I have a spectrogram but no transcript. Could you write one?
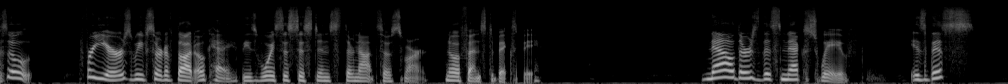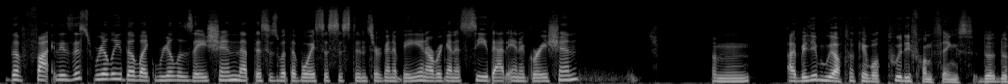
so for years we've sort of thought, okay, these voice assistants, they're not so smart. No offense to Bixby. Now there's this next wave. Is this the fi- is this really the like realization that this is what the voice assistants are going to be and are we going to see that integration? Um, I believe we are talking about two different things. The, the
